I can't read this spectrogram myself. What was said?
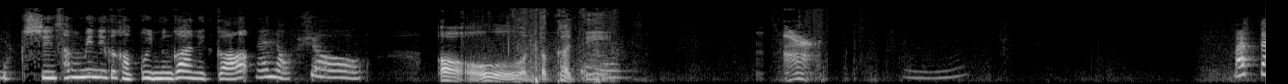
혹시 상민이가 갖고 있는 거 아닐까? 난 없어. 어, 어 어떡하지? 맞다.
